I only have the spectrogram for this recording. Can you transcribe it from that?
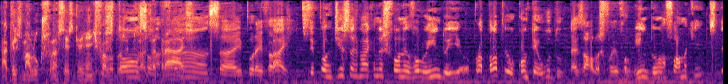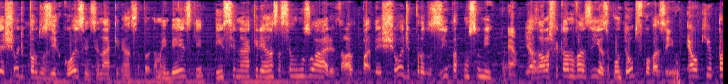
Aqueles malucos franceses que a gente falou dois episódios na atrás. França e por aí vai. Depois disso, as máquinas foram evoluindo e o pró- próprio conteúdo das aulas foi evoluindo de uma forma que se deixou de produzir coisas, ensinar a criança a programar em Basic e ensinar a criança a ser um usuário. Então, ela deixou de produzir para consumir. É. E as aulas ficaram vazias, o conteúdo ficou vazio. é o que está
